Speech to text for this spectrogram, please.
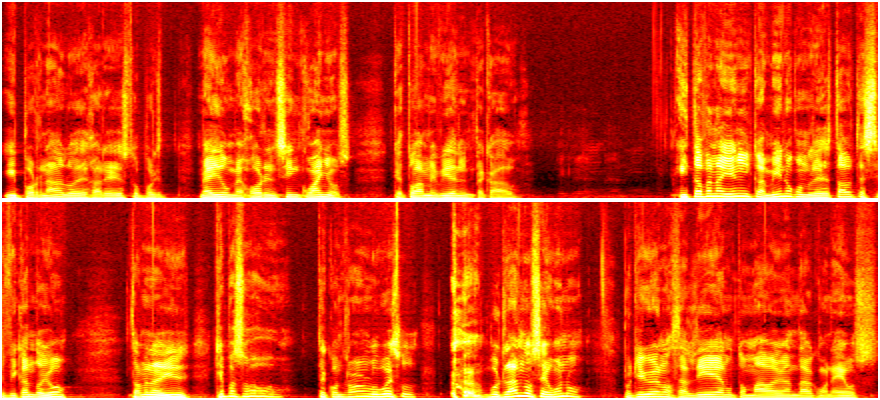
y por nada lo dejaré esto porque me ha ido mejor en cinco años que toda mi vida en el pecado. Y estaban ahí en el camino cuando les estaba testificando yo. Estaban ahí, ¿qué pasó? Te controlaron los huesos, burlándose uno, porque yo no salía, no tomaba, yo andaba con ellos.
